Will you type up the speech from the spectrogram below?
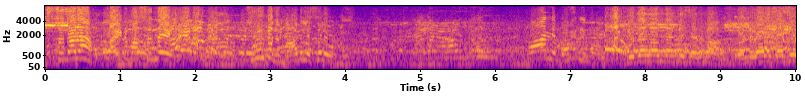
వస్తుందా? ఫైట్ మస్తుంది. సూపర్. మాటలు వస్తలేవు. బాగుంది బాగుంది బాగుంది. అద్భుతంగా ఉందండి సినిమా. రెండు వేల కోట్ల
